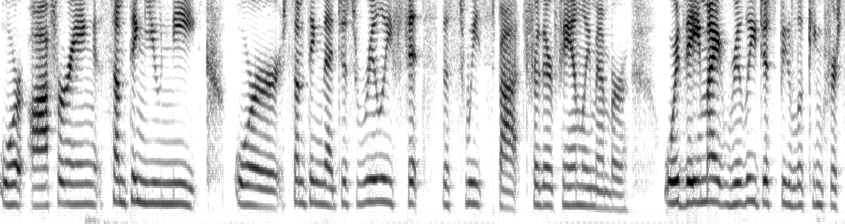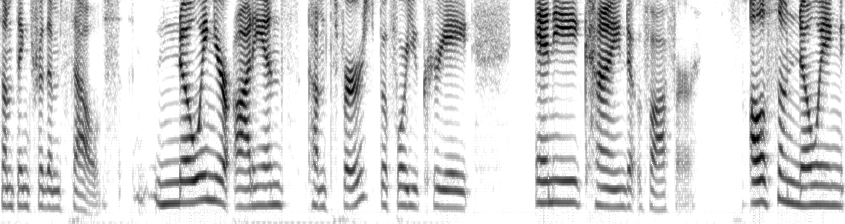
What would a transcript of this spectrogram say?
or offering something unique or something that just really fits the sweet spot for their family member. Or they might really just be looking for something for themselves. Knowing your audience comes first before you create any kind of offer. Also knowing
